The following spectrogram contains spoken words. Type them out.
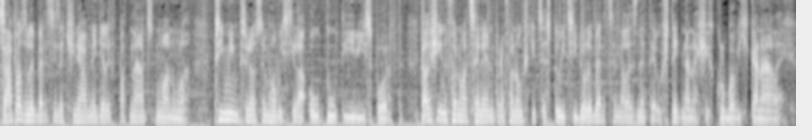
Zápas v Liberci začíná v neděli v 15.00. Přímým přenosem ho vysílá O2 TV Sport. Další informace nejen pro fanoušky cestující do Liberce naleznete už teď na našich klubových kanálech.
